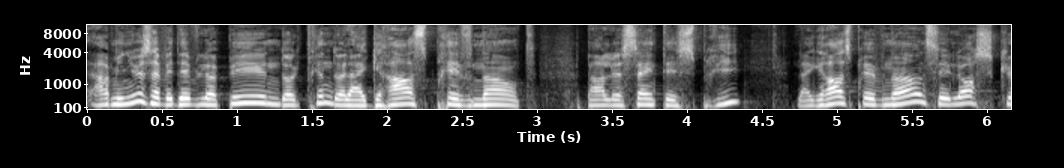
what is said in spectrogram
Arminius avait développé une doctrine de la grâce prévenante par le Saint-Esprit. La grâce prévenante, c'est lorsque,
